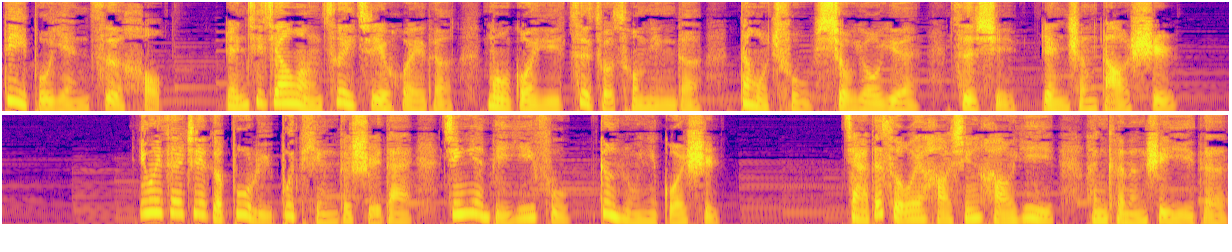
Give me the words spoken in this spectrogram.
地不言自厚。”人际交往最忌讳的，莫过于自作聪明的到处秀优越，自诩人生导师。因为在这个步履不停的时代，经验比衣服更容易过时。假的所谓好心好意，很可能是以的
